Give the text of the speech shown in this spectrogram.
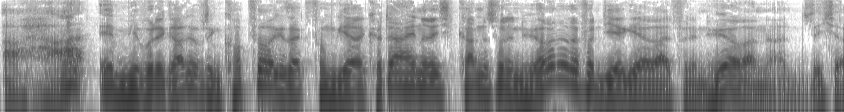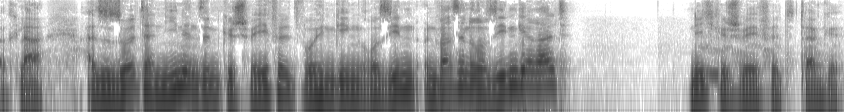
aha, äh, mir wurde gerade auf den Kopfhörer gesagt vom Gerald Kötter-Heinrich, kam das von den Hörern oder von dir, Gerald? Von den Hörern, sicher, klar. Also Sultaninen sind geschwefelt, wohingegen Rosinen. Und was sind Rosinen, Gerald? Nicht geschwefelt, danke.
